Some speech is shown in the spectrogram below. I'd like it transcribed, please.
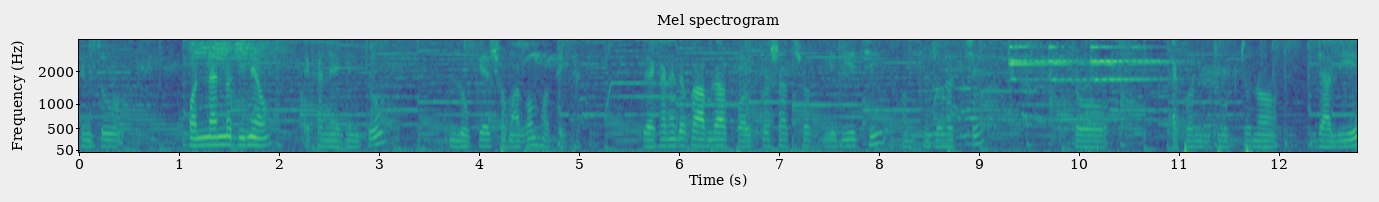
কিন্তু অন্যান্য দিনেও এখানে কিন্তু লোকের সমাগম হতেই থাকে। তো এখানে দেখো আমরা ফল প্রসাদ সব দিয়ে দিয়েছি, এখন পুজো হচ্ছে। তো এখন ধূপ ধুনো জ্বালিয়ে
